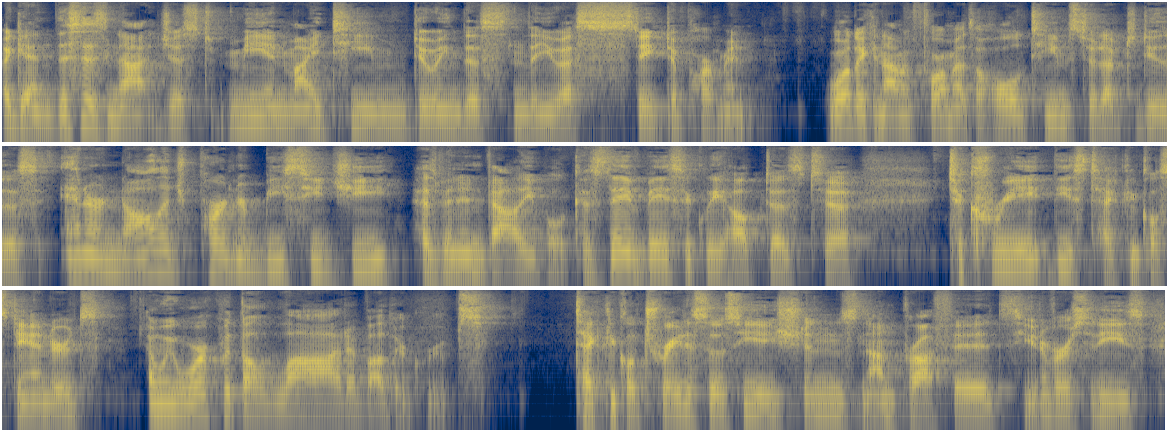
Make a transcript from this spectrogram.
Again, this is not just me and my team doing this in the US State Department. World Economic Forum as a whole team stood up to do this, and our knowledge partner BCG has been invaluable because they've basically helped us to, to create these technical standards. And we work with a lot of other groups, technical trade associations, nonprofits, universities,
